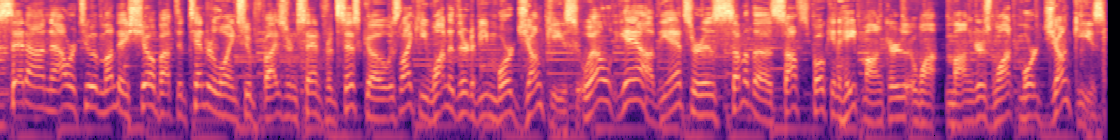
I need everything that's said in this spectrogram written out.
Said on hour two of Monday's show about the Tenderloin supervisor in San Francisco, it was like he wanted there to be more junkies. Well, yeah, the answer is some of the soft spoken hate mongers want, mongers want more junkies.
